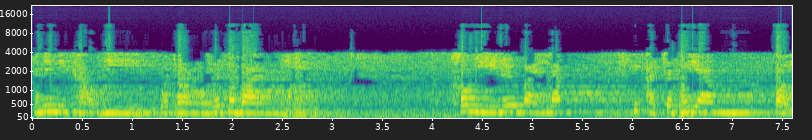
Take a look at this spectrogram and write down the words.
อันนี้มีข่าวดีว่าทางรัฐบาลเขามีนโยบายรับที่อาจจะพยายามปล่อย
